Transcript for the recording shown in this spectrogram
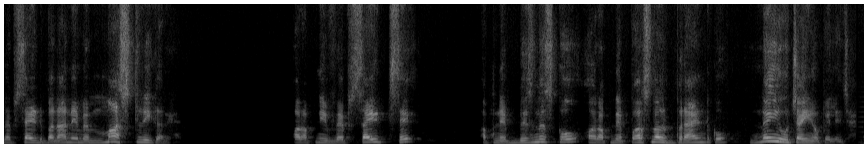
वेबसाइट बनाने में मास्टरी करें और अपनी वेबसाइट से अपने बिज़नेस को और अपने पर्सनल ब्रांड को नई ऊंचाइयों पे ले जाए।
